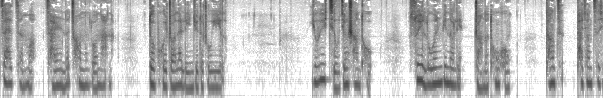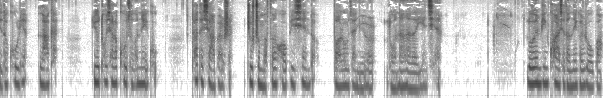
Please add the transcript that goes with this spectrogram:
再怎么残忍的嘲弄罗娜娜，都不会招来邻居的注意了。由于酒精上头，所以卢文斌的脸涨得通红。当此，他将自己的裤链拉开，又脱下了裤子和内裤，他的下半身就这么分毫不现的暴露在女儿。罗娜娜的眼前，罗文斌胯下的那根肉棒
